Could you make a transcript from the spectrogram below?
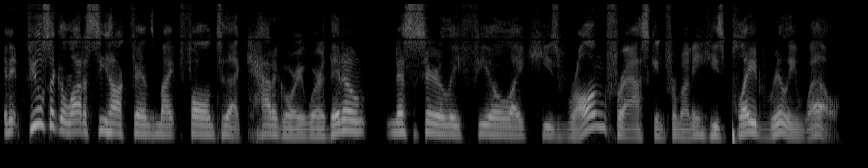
And it feels like a lot of Seahawk fans might fall into that category where they don't necessarily feel like he's wrong for asking for money. He's played really well.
